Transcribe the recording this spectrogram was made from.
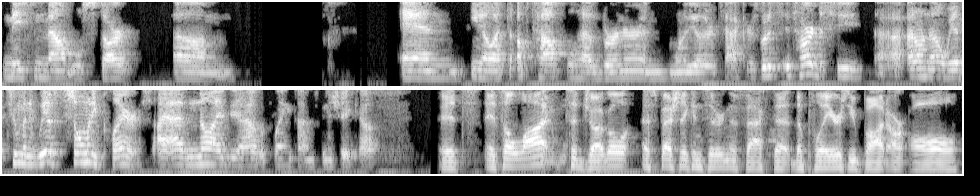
Mason Mount will start. Um, and you know, at the, up top we'll have Werner and one of the other attackers. But it's it's hard to see. I, I don't know. We have too many. We have so many players. I, I have no idea how the playing time is going to shake out. It's it's a lot to juggle, especially considering the fact that the players you bought are all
